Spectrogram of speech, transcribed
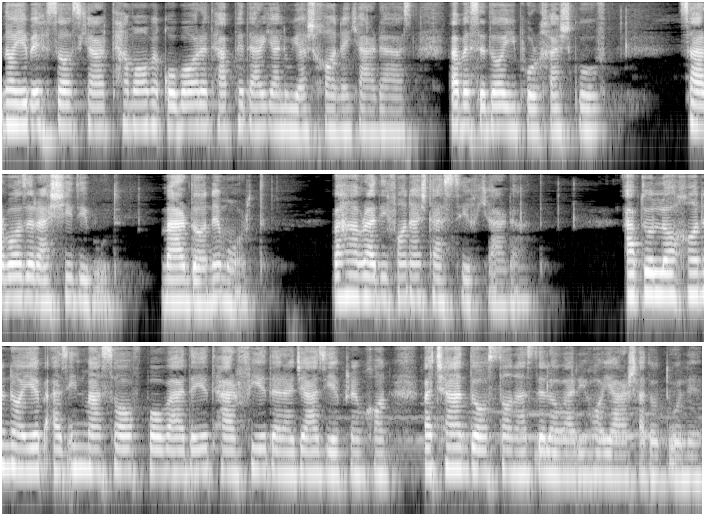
نایب احساس کرد تمام قبار تپه در گلویش خانه کرده است و به صدایی پرخش گفت سرباز رشیدی بود مردانه مرد و هم ردیفانش تصدیق کردند عبدالله خان نایب از این مساف با وعده ترفیع درجه از یپرم خان و چند داستان از دلاوری های ارشد و دوله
